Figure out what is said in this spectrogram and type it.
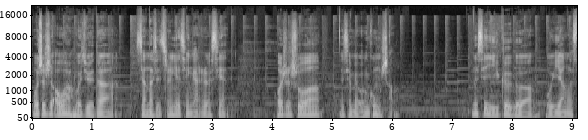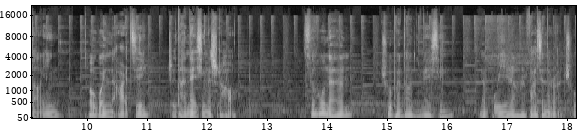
我只是偶尔会觉得，像那些深夜情感热线，或者说那些美文共赏，那些一个个不一样的嗓音，透过你的耳机直达内心的时候，似乎能。触碰到你内心那不易让人发现的软处，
